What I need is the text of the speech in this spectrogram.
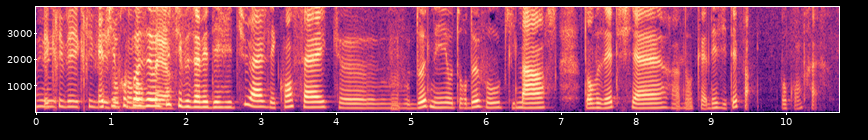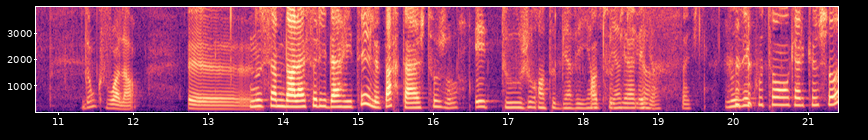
écrivez, écrivez Et puis proposez aussi si vous avez des rituels, des conseils que vous, vous donnez autour de vous, qui marchent, dont vous êtes fiers. Donc euh, n'hésitez pas, au contraire. Donc voilà. Euh, Nous sommes dans la solidarité et le partage, toujours. Et toujours en toute bienveillance, en toute bien bienveillance, Nous écoutons quelque chose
